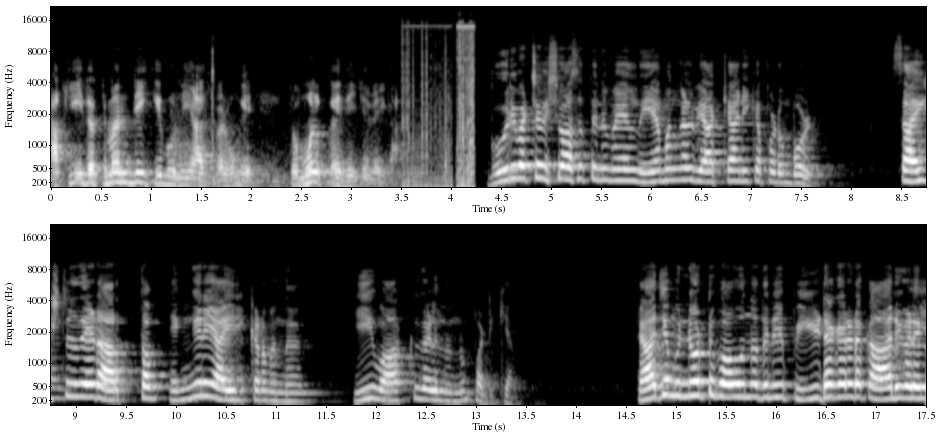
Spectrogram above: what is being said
अकीदतमंदी की बुनियाद पर होंगे तो मुल्क कैसे चलेगा ഭൂരിപക്ഷ വിശ്വാസത്തിനുമേൽ നിയമങ്ങൾ വ്യാഖ്യാനിക്കപ്പെടുമ്പോൾ സഹിഷ്ണുതയുടെ അർത്ഥം എങ്ങനെയായിരിക്കണമെന്ന് ഈ വാക്കുകളിൽ നിന്നും പഠിക്കാം രാജ്യം മുന്നോട്ട് പോകുന്നതിന് പീഡകരുടെ കാലുകളിൽ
